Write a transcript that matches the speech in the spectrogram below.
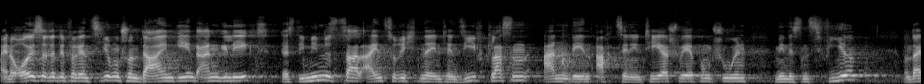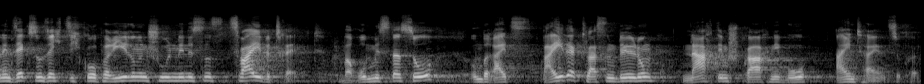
eine äußere Differenzierung schon dahingehend angelegt, dass die Mindestzahl einzurichtender Intensivklassen an den 18 InteA-Schwerpunktschulen mindestens vier und an den 66 kooperierenden Schulen mindestens zwei beträgt. Warum ist das so? Um bereits bei der Klassenbildung nach dem Sprachniveau einteilen zu können.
